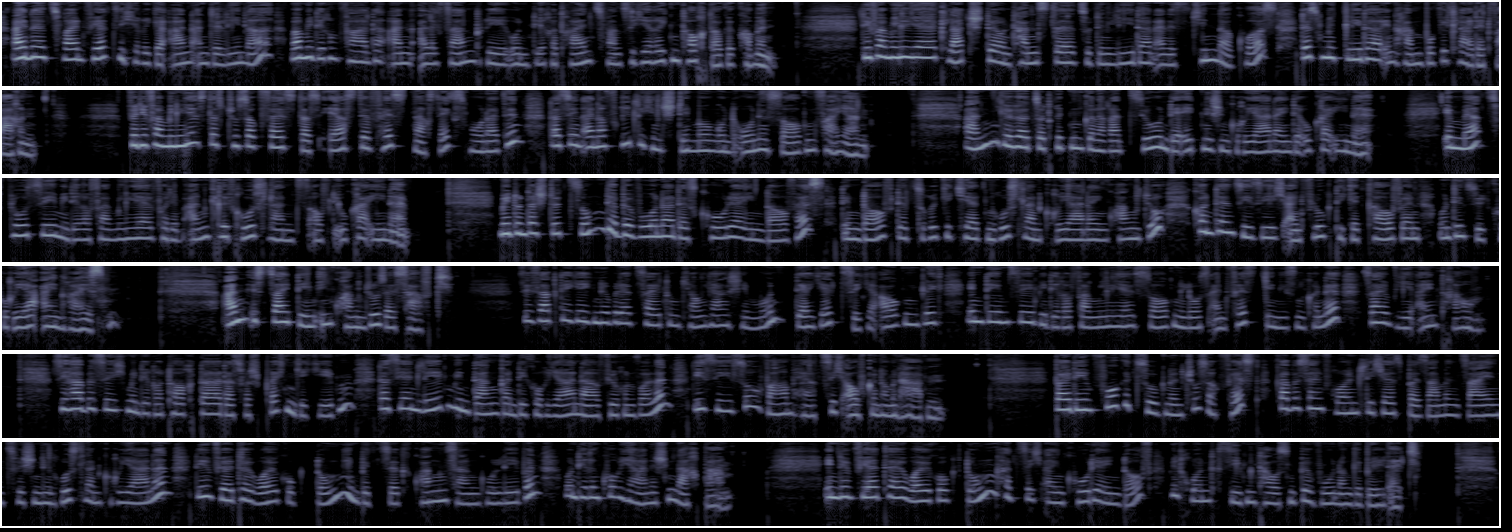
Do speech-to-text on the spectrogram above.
Eine 42-jährige Ann Angelina war mit ihrem Vater Ann Alexandri und ihrer 23-jährigen Tochter gekommen. Die Familie klatschte und tanzte zu den Liedern eines Kinderchors, dessen Mitglieder in Hamburg gekleidet waren. Für die Familie ist das Chuseok-Fest das erste Fest nach sechs Monaten, das sie in einer friedlichen Stimmung und ohne Sorgen feiern. An gehört zur dritten Generation der ethnischen Koreaner in der Ukraine. Im März floh sie mit ihrer Familie vor dem Angriff Russlands auf die Ukraine. Mit Unterstützung der Bewohner des Korea-In-Dorfes, dem Dorf der zurückgekehrten Russland-Koreaner in Gwangju, konnten sie sich ein Flugticket kaufen und in Südkorea einreisen. An ist seitdem in Gwangju sesshaft. Sie sagte gegenüber der Zeitung Gyeongyang Shinmun, der jetzige Augenblick, in dem sie mit ihrer Familie sorgenlos ein Fest genießen könne, sei wie ein Traum. Sie habe sich mit ihrer Tochter das Versprechen gegeben, dass sie ein Leben in Dank an die Koreaner führen wollen, die sie so warmherzig aufgenommen haben. Bei dem vorgezogenen Chuseok-Fest gab es ein freundliches Beisammensein zwischen den Russland-Koreanern, die im Viertel Wolgok-dong im Bezirk Gwangsangu leben, und ihren koreanischen Nachbarn. In dem Viertel Wolgok-dong hat sich ein Koreain-Dorf mit rund 7000 Bewohnern gebildet.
